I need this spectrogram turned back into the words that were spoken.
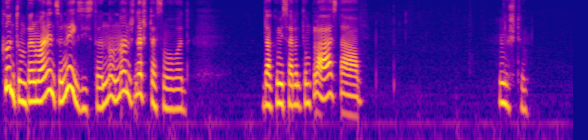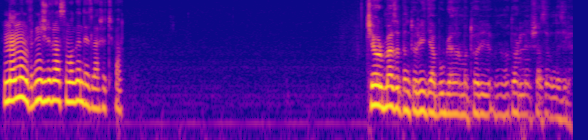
cânt în permanență. Nu există. Nu, n-aș, n-aș putea să mă văd. Dacă mi s-ar întâmpla asta, nu știu. Nu, nu, nici nu vreau să mă gândesc la așa ceva. Ce urmează pentru Lidia Bublea în următorii, în următoarele șase luni de zile?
